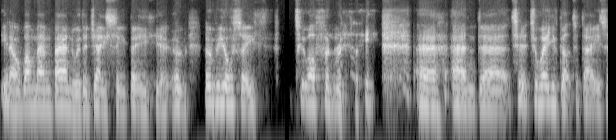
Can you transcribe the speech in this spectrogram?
you know, one man band with a JCB, you know, who, who we all see too often, really. Uh, and uh, to, to where you've got today is,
